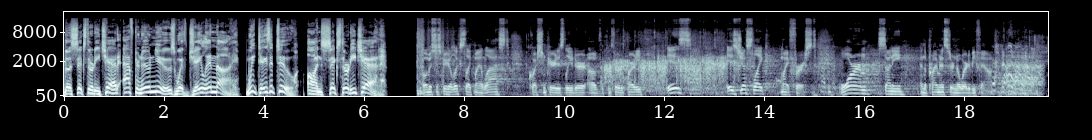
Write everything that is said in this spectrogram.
The 630 CHED Afternoon News with Jaylen Nye. Weekdays at 2 on 630 CHED. Well, Mr. Speaker, it looks like my last question period as leader of the Conservative Party is, is just like my first. Warm, sunny, and the Prime Minister nowhere to be found.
